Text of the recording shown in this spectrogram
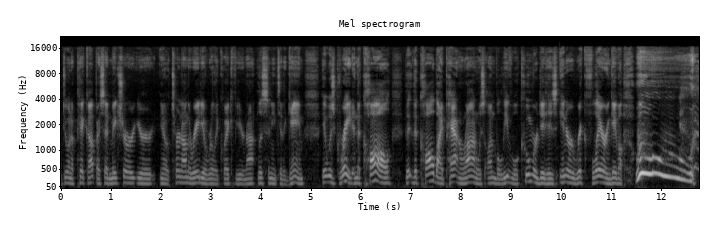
doing a pickup. I said, "Make sure you're, you know, turn on the radio really quick if you're not listening to the game." It was great, and the call, the, the call by Pat and Ron was unbelievable. Coomer did his inner Ric Flair and gave a woo.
